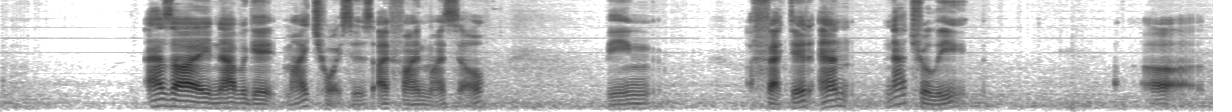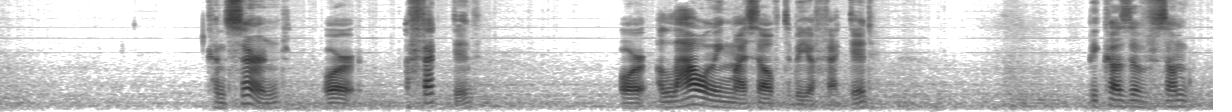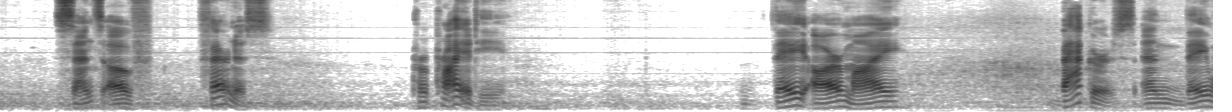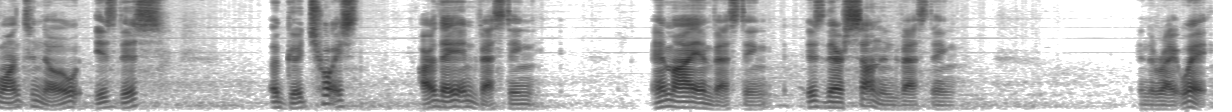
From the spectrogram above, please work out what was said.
as I navigate my choices, I find myself being affected and naturally uh, concerned or affected or allowing myself to be affected because of some sense of fairness, propriety. They are my backers and they want to know is this a good choice? Are they investing? Am I investing? Is their son investing in the right way?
